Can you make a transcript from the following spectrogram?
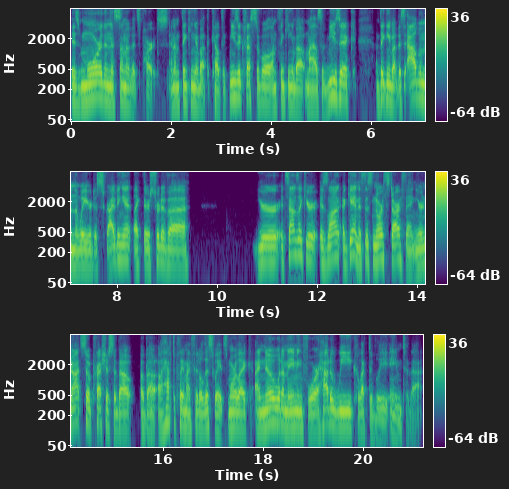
is more than the sum of its parts. And I'm thinking about the Celtic Music Festival. I'm thinking about Miles of Music. I'm thinking about this album and the way you're describing it. Like there's sort of a you're it sounds like you're as long again it's this north star thing you're not so precious about about i have to play my fiddle this way it's more like i know what i'm aiming for how do we collectively aim to that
